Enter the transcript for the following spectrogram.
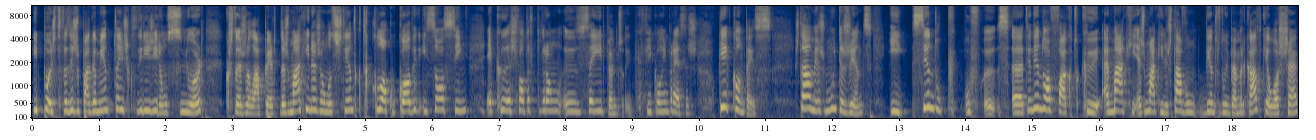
e depois de fazeres o pagamento tens que dirigir a um senhor que esteja lá perto das máquinas, a um assistente que te coloque o código e só assim é que as fotos poderão uh, sair, portanto, que ficam impressas. O que é que acontece? Estava mesmo muita gente e, sendo que, uh, atendendo ao facto que a as máquinas estavam dentro do hipermercado, que é o Auchan,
